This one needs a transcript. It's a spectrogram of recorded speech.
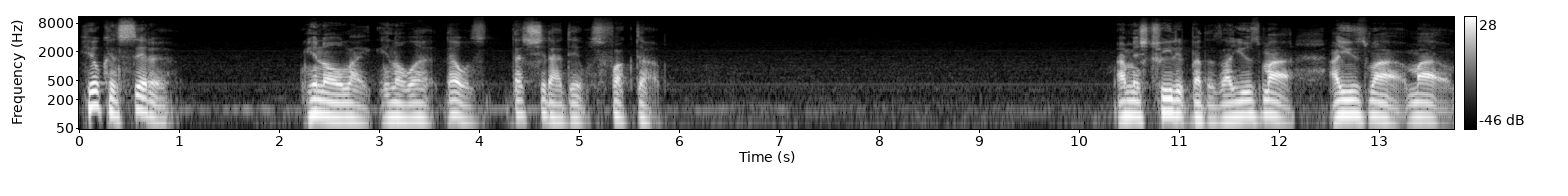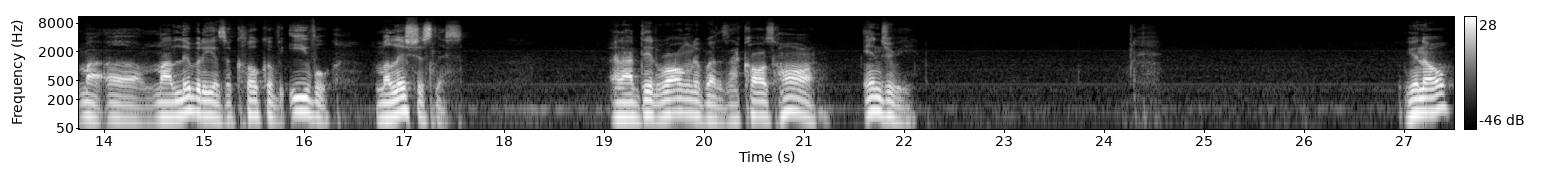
he'll consider you know like you know what? That was that shit i did was fucked up I mistreated brothers. I used my I used my my my uh my liberty as a cloak of evil, maliciousness. And I did wrong to brothers. I caused harm, injury. You know?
